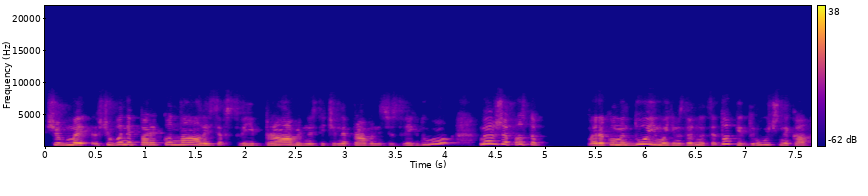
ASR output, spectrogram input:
щоб ми щоб вони переконалися в своїй правильності чи неправильності своїх думок, ми вже просто рекомендуємо їм звернутися до підручника,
